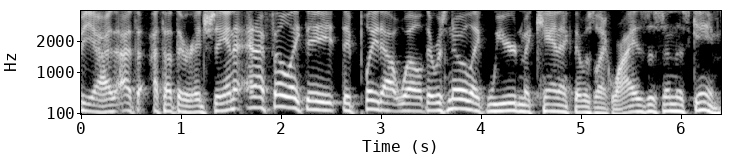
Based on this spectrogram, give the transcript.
but yeah, I, I, th- I thought they were interesting, and and I felt like they they played out well. There was no like weird mechanic that was like, why is this in this game?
